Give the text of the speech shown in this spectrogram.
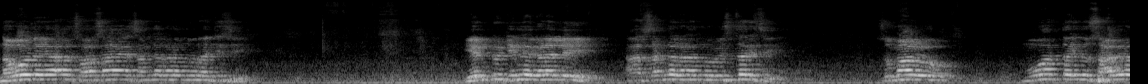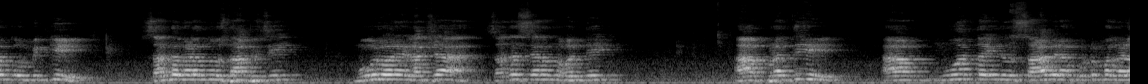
ನವೋದಯ ಸ್ವಸಹಾಯ ಸಂಘಗಳನ್ನು ರಚಿಸಿ. ಎಂಟು ಜಿಲ್ಲೆಗಳಲ್ಲಿ ಆ ಸಂಘಗಳನ್ನು ವಿಸ್ತರಿಸಿ. ಸುಮಾರು ಮೂವತ್ತೈದು ಸಾವಿರಕ್ಕೂ ಮಿಕ್ಕಿ ಸಂಘಗಳನ್ನು ಸ್ಥಾಪಿಸಿ ಮೂರುವರೆ ಲಕ್ಷ ಸದಸ್ಯರನ್ನು ಹೊಂದಿ, ಆ ಪ್ರತಿ, ಆ ಮೂವತ್ತೈದು ಸಾವಿರ ಕುಟುಂಬಗಳ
